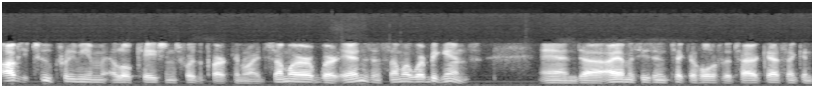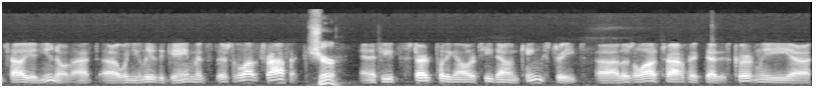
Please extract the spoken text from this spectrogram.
obviously two premium locations for the park and ride. Somewhere where it ends and somewhere where it begins. And uh, I am a season ticket holder for the Tiger-Cats. I can tell you, and you know that uh, when you leave the game, it's there's a lot of traffic. Sure. And if you start putting LRT down King Street, uh, there's a lot of traffic that is currently uh,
